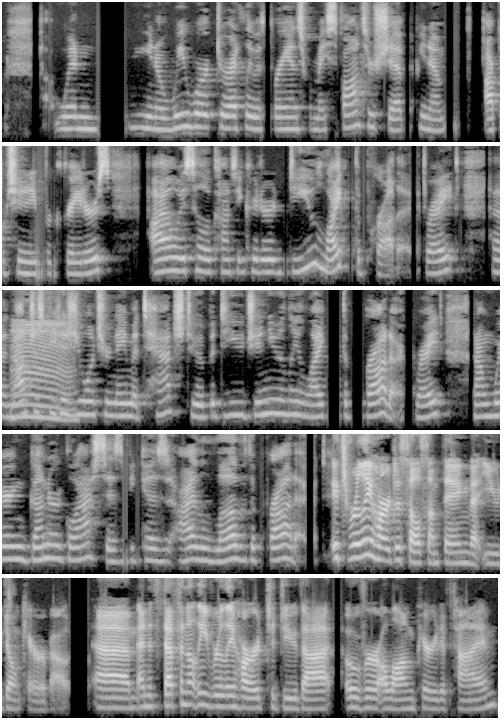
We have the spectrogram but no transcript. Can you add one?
When you know we work directly with brands from a sponsorship you know opportunity for creators I always tell a content creator, do you like the product, right? And not mm. just because mm. you want your name attached to it, but do you genuinely like the product, right? And I'm wearing Gunnar glasses because I love the product. It's really hard to sell something that you don't care about. Um, and it's definitely really hard to do that over a long period of time.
